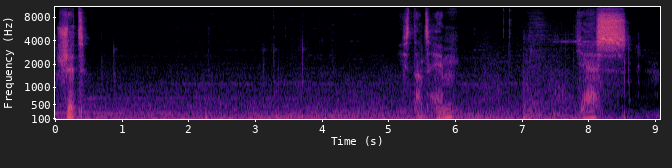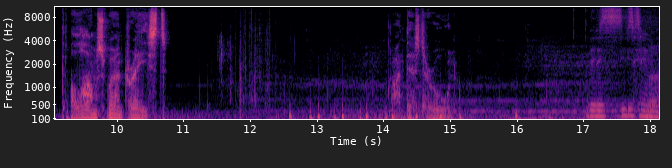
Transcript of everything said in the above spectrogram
Shit. Is that him? Yes. The alarms weren't raised. Oh, and there's the rune. This is him,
